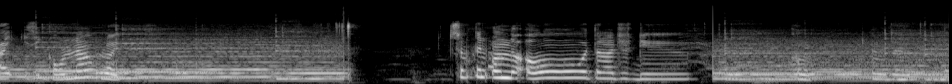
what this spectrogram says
Like, is it gone now? Like, something on the. Oh, what did I just do? Oh, oh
